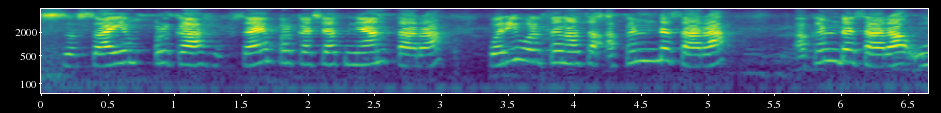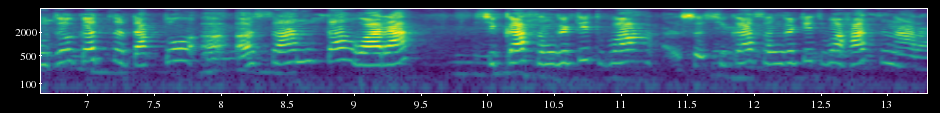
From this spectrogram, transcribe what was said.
स- सायंप्रकाश सायंप्रकाशात ज्ञान तारा परिवर्तनाचा अखंड सारा अखंड सारा उजकत टाकतो अ- अशांत वारा शिका संघटित वा शिका संघटित वा हाच नारा.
